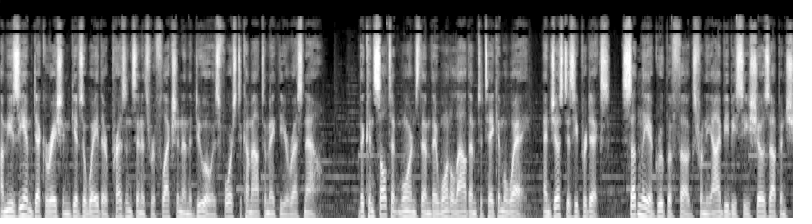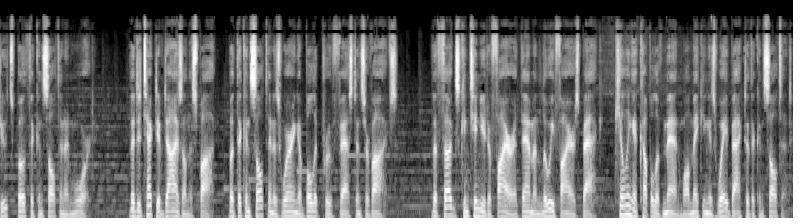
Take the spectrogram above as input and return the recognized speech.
a museum decoration gives away their presence in its reflection and the duo is forced to come out to make the arrest now. The consultant warns them they won't allow them to take him away, and just as he predicts, suddenly a group of thugs from the IBBC shows up and shoots both the consultant and Ward. The detective dies on the spot, but the consultant is wearing a bulletproof vest and survives. The thugs continue to fire at them and Louis fires back, killing a couple of men while making his way back to the consultant,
